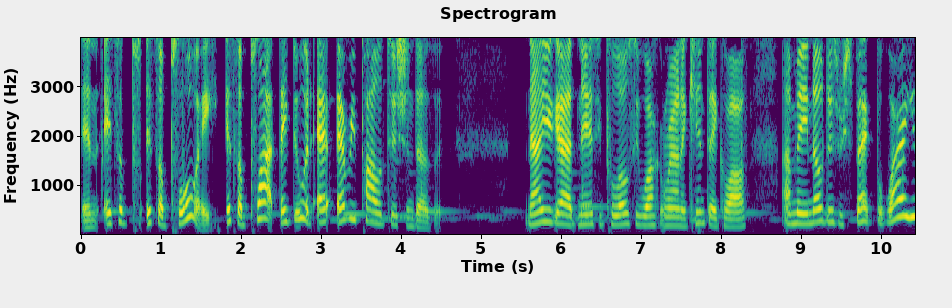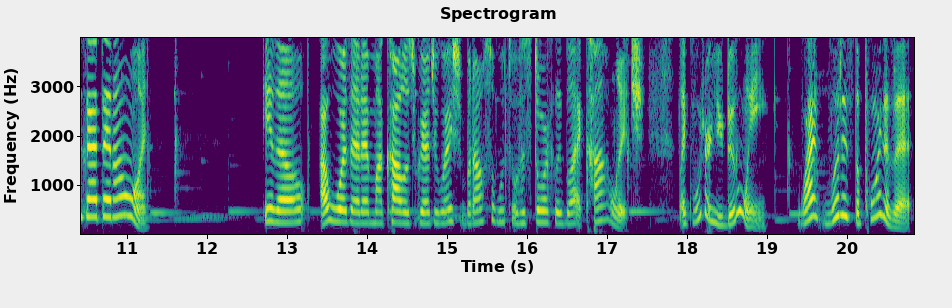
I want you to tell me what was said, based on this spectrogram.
And it's a it's a ploy. It's a plot. They do it. Every politician does it. Now you got Nancy Pelosi walking around in kente cloth. I mean, no disrespect, but why are you got that on? You know, I wore that at my college graduation, but I also went to a historically black college. Like, what are you doing? Why? What is the point of that?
